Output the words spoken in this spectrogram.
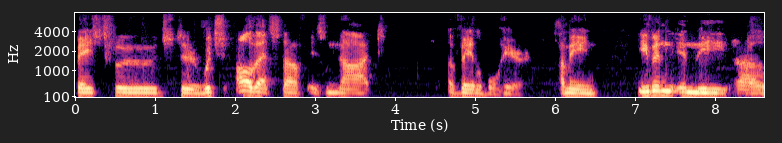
based foods to which all that stuff is not available here. I mean, even in the uh,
